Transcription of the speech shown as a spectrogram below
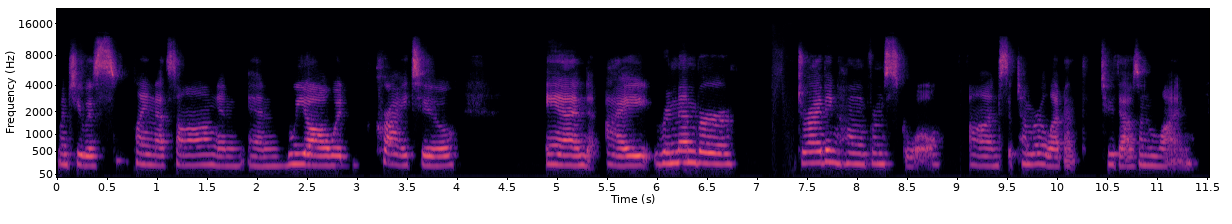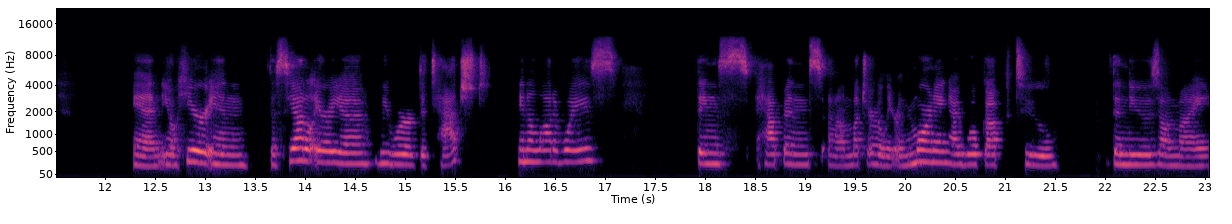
when she was playing that song, and, and we all would cry too. And I remember driving home from school on September 11th, 2001. And, you know, here in the Seattle area, we were detached in a lot of ways. Things happened uh, much earlier in the morning. I woke up to the news on my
